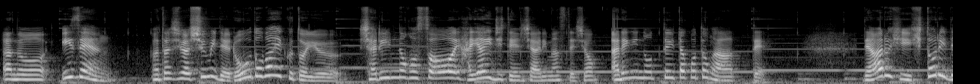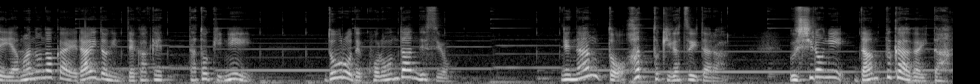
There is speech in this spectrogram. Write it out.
あの以前私は趣味でロードバイクという車輪の細い速い自転車ありますでしょ？あれに乗っていたことがあって。である日一人で山の中へライドに出かけた時に道路で転んだんですよ。でなんとはっと気がついたら後ろにダンプカーがいた。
